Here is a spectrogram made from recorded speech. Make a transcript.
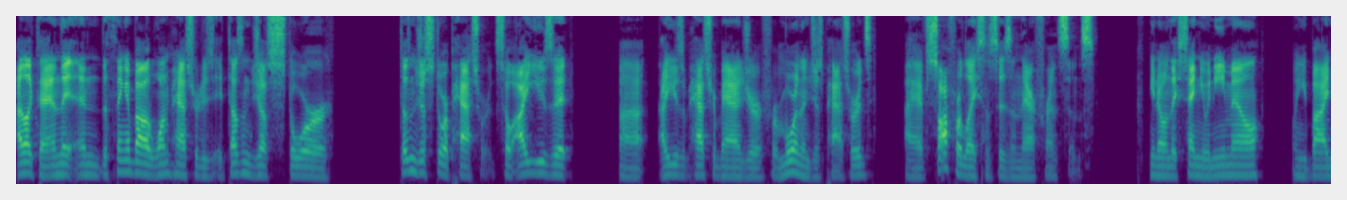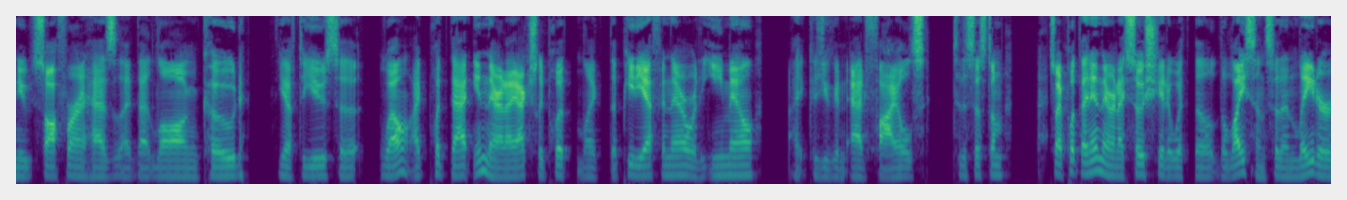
I like that. And the and the thing about 1Password is it doesn't just store doesn't just store passwords. So I use it uh, I use a password manager for more than just passwords. I have software licenses in there, for instance. You know, when they send you an email when you buy new software and it has like that long code you have to use to well, I put that in there and I actually put like the PDF in there or the email because you can add files to the system. So I put that in there and I associate it with the the license. So then later,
